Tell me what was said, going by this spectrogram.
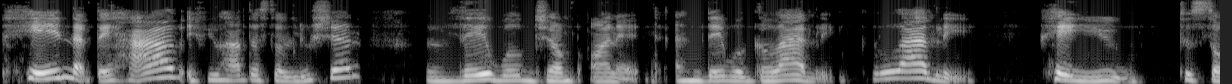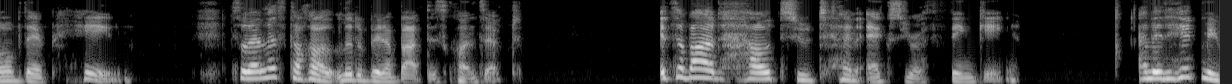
pain that they have, if you have the solution, they will jump on it and they will gladly, gladly pay you to solve their pain. So then let's talk a little bit about this concept. It's about how to 10x your thinking. And it hit me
